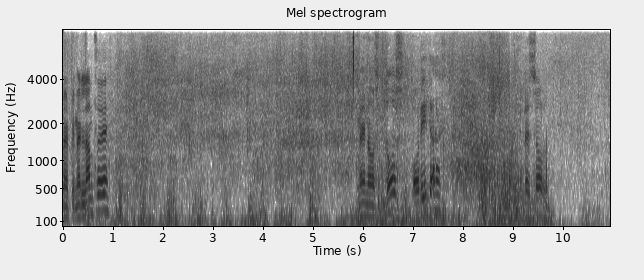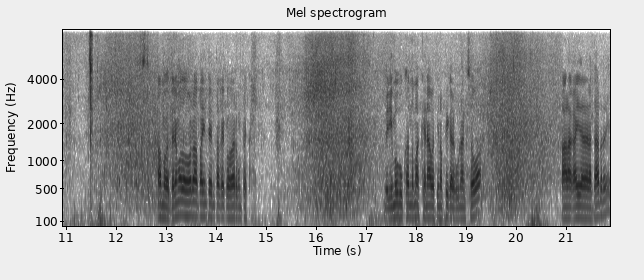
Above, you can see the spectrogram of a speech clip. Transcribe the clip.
Con el primer lance. Menos dos horitas de sol. Vamos, que tenemos dos horas para intentar de coger algún pescado. Venimos buscando más que nada si nos pica alguna anchoa a la caída de la tarde.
